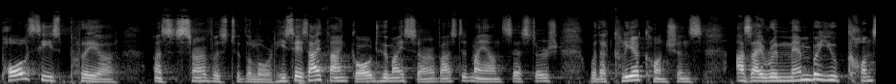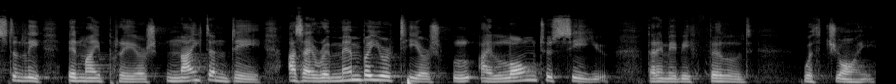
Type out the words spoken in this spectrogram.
Paul sees prayer as service to the Lord. He says, I thank God whom I serve, as did my ancestors, with a clear conscience, as I remember you constantly in my prayers, night and day. As I remember your tears, I long to see you, that I may be filled with joy.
